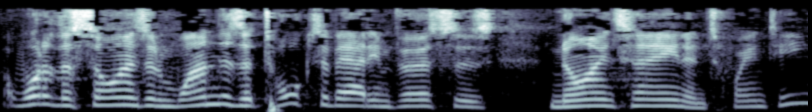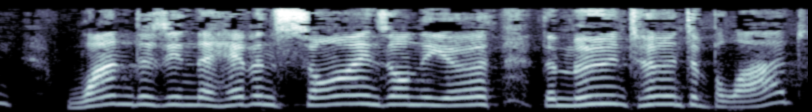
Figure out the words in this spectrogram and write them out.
What are the signs and wonders it talks about in verses 19 and 20? Wonders in the heavens, signs on the earth, the moon turned to blood.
